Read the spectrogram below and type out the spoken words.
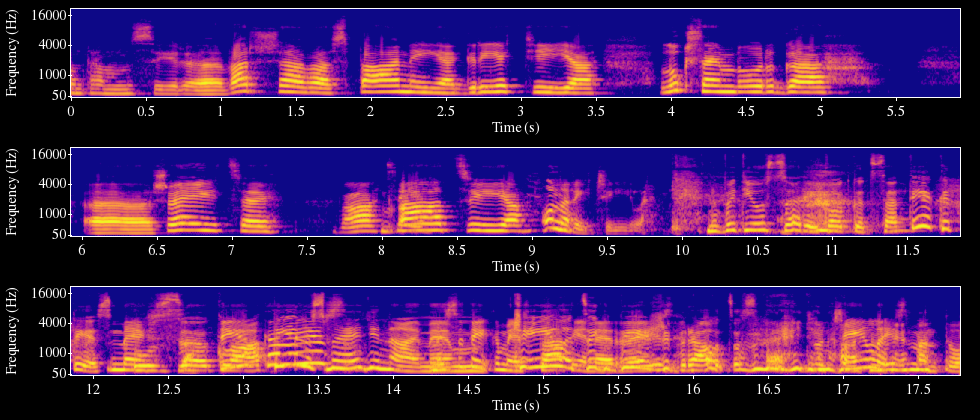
Un tam mums ir uh, Varšava, Spānija, Grieķija, Luksemburga, uh, Šveice, Vācija. Vācija un arī Čīle. Nu, bet jūs arī kaut kad satiekaties Mēs uz uh, klātienes mēģinājumiem. Mēs satiekamies Čīle, cik bieži reizi. brauc uz Nu, mēģinājumiem? Čīle izmanto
